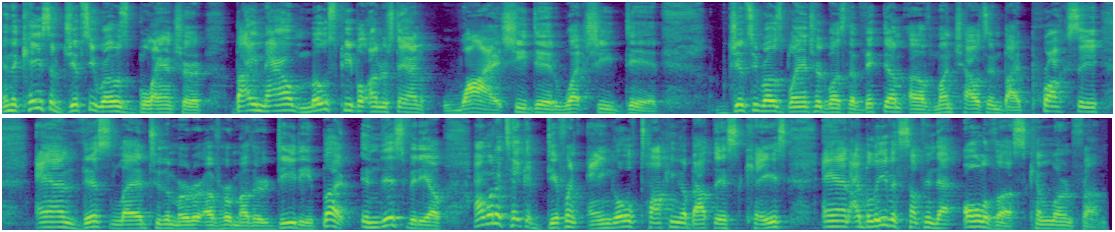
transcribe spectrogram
In the case of Gypsy Rose Blanchard, by now, most people understand why she did what she did. Gypsy Rose Blanchard was the victim of Munchausen by proxy, and this led to the murder of her mother, Dee Dee. But in this video, I wanna take a different angle talking about this case, and I believe it's something that all of us can learn from.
